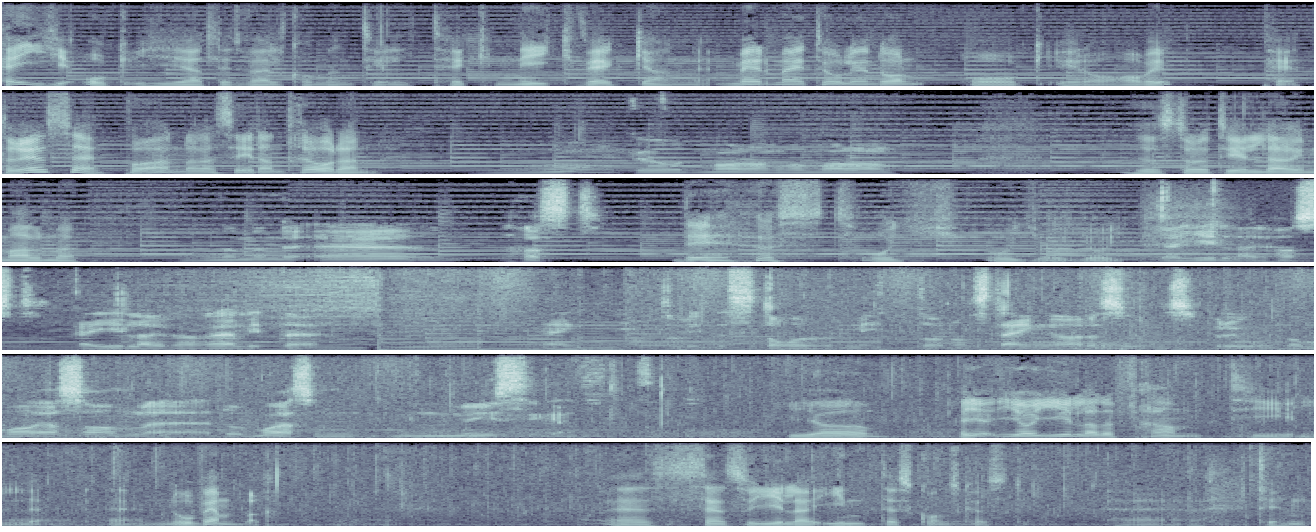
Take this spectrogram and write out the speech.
Hej och hjärtligt välkommen till Teknikveckan med mig Tor Lindholm och idag har vi Peter Esse på andra sidan tråden. Mm, god morgon, god morgon. Hur står det till där i Malmö? Nej, men det är höst. Det är höst. Oj, oj, oj, oj. Jag gillar ju höst. Jag gillar ju när det är lite regnigt och lite stormigt och de stänger Öresundsbron. Då mår jag som, eh, då mår jag som mysigast. Ja, jag, jag gillar det fram till eh, november. Eh, sen så gillar jag inte skånsk höst. Eh, den,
